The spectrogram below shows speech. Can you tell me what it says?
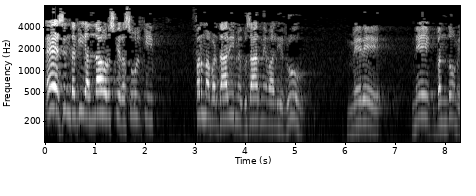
اے زندگی اللہ اور اس کے رسول کی فرما برداری میں گزارنے والی روح میرے نیک بندوں میں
